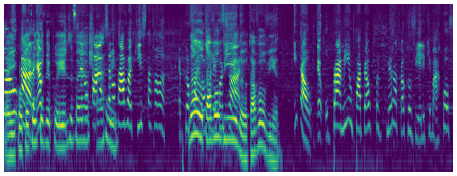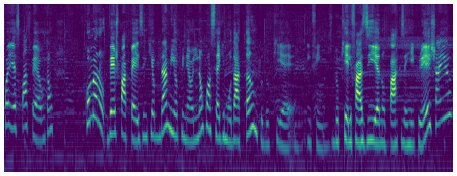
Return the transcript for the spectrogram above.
Não, Aí qualquer cara, coisa que você vê com ele, você vai você achar tá, ruim. Você não tava aqui, você tá falando... É porque eu Não, eu tava ouvindo, eu tava ouvindo. Então, é, pra mim, o papel, o primeiro papel que eu vi ele que marcou foi esse papel. Então, como eu vejo papéis em que, na minha opinião, ele não consegue mudar tanto do que é, enfim, do que ele fazia no Parks and Recreation, aí eu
